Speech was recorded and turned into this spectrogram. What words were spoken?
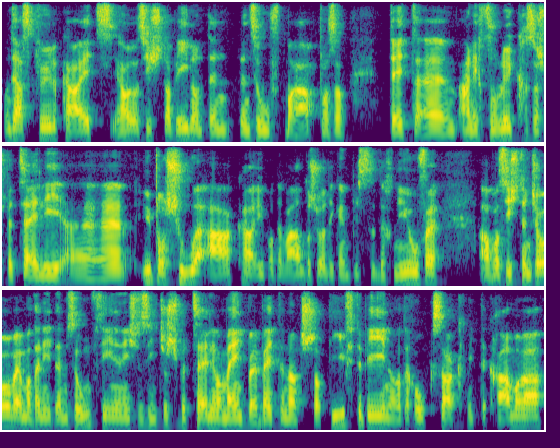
und habe das Gefühl gehabt, ja, das ist stabil und dann, dann sauft man ab. Also, dort äh, habe ich zum Glück so spezielle äh, Überschuhe angehabt, über den Wanderschuhe, die gehen bis zu den Knien rauf. Aber es ist dann schon, wenn man dann in dem Sumpf drin ist, das sind schon spezielle Momente, weil ich dann noch das Stativ dabei oder der Rucksack mit der Kamera.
